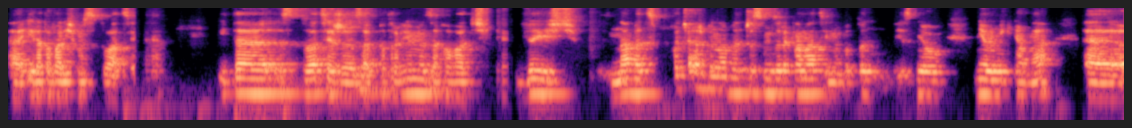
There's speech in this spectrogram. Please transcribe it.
e, i ratowaliśmy sytuację. I te sytuacje, że potrafimy zachować, wyjść nawet, chociażby nawet czasem z reklamacji, no bo to jest nieuniknione e,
